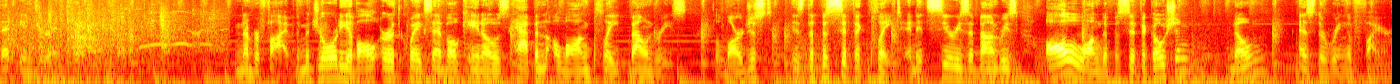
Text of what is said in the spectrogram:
that injure and kill. Number five, the majority of all earthquakes and volcanoes happen along plate boundaries. The largest is the Pacific Plate and its series of boundaries all along the Pacific Ocean, known as the Ring of Fire.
